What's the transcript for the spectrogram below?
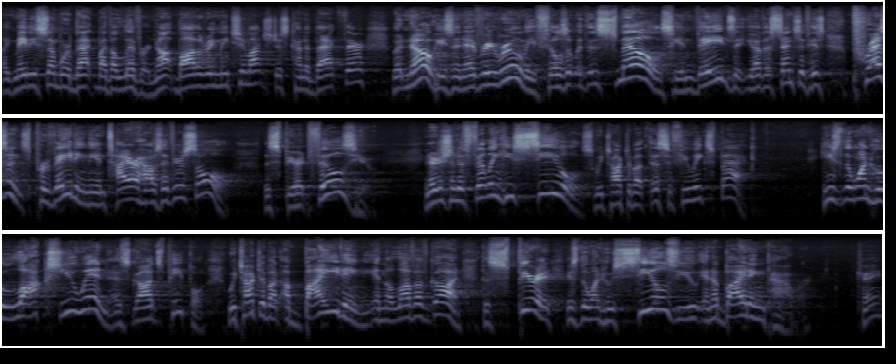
Like maybe somewhere back by the liver, not bothering me too much, just kind of back there. But no, he's in every room. He fills it with his smells, he invades it. You have a sense of his presence pervading the entire house of your soul. The Spirit fills you. In addition to filling, he seals. We talked about this a few weeks back. He's the one who locks you in as God's people. We talked about abiding in the love of God. The Spirit is the one who seals you in abiding power. Okay?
